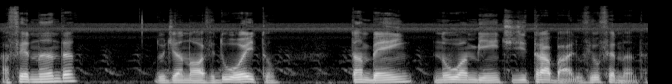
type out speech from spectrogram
A Fernanda do dia 9 do 8, também no ambiente de trabalho, viu, Fernanda?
